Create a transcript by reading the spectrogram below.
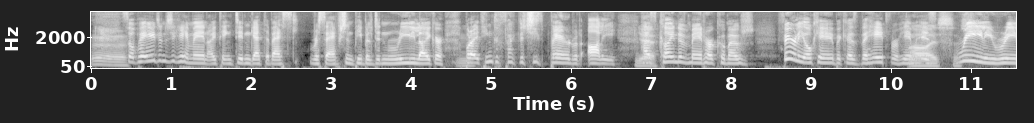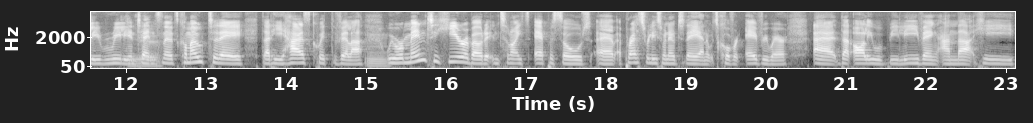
so Paige, when she came in, I think didn't get the best reception. People didn't really like her, but I think the fact that she's paired with Ollie Mm. Yeah. has kind of made her come out fairly okay because the hate for him Oh, is really, really, really intense. Yeah. Now it's come out today that he has quit the villa. Mm. We were meant to hear about it in tonight's episode. Uh, a press release went out today, and it was covered everywhere uh, that Ollie would be leaving, and that he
